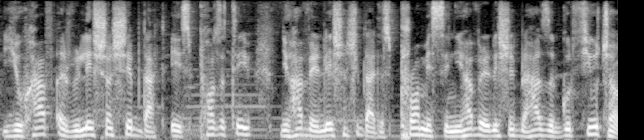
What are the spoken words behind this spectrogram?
you have a relationship that is positive you have a relationship that is promising you have a relationship that has a good future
